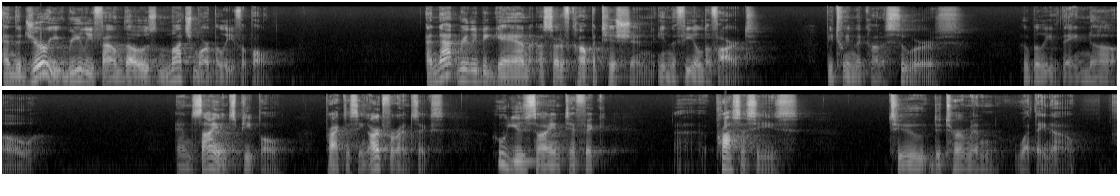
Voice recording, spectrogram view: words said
And the jury really found those much more believable. And that really began a sort of competition in the field of art between the connoisseurs who believe they know and science people practicing art forensics who use scientific uh, processes to determine what they know.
